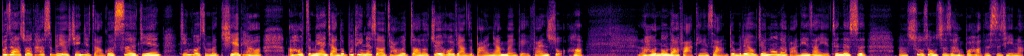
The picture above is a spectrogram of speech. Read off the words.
不知道说他是不是有先去找过舍监，经过什么协调，然后怎么样讲都不听的时候，才会造到最后这样子把人家门给反锁哈，然后弄到法庭上，对不对？我觉得弄到法庭上也真的是，呃，诉讼是是很不好的事情了。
